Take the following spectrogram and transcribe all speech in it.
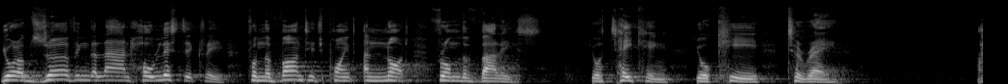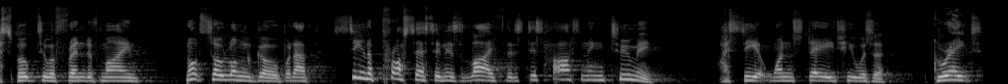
You're observing the land holistically from the vantage point and not from the valleys. You're taking your key terrain. I spoke to a friend of mine not so long ago, but I've seen a process in his life that is disheartening to me. I see at one stage he was a great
